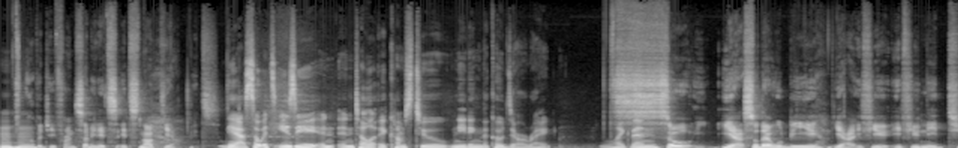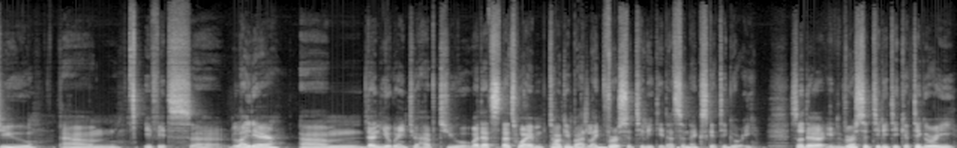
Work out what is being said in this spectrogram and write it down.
mm-hmm. of a difference. I mean, it's it's not yeah, it's yeah. So it's easy in, until it comes to needing the code zero, right? Like then. So yeah, so that would be yeah. If you if you need to um, if it's uh, light air. Um, then you're going to have to. Well, that's that's why I'm talking about like versatility. That's the next category. So the in versatility category,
